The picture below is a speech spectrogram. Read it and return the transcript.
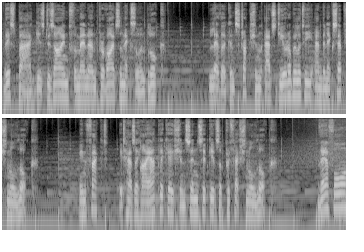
This bag is designed for men and provides an excellent look. Leather construction adds durability and an exceptional look. In fact, it has a high application since it gives a professional look. Therefore,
